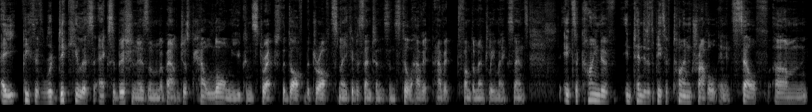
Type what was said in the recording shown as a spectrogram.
a piece of ridiculous exhibitionism about just how long you can stretch the draft, the draft snake of a sentence and still have it have it fundamentally make sense. It's a kind of intended as a piece of time travel in itself. Um,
